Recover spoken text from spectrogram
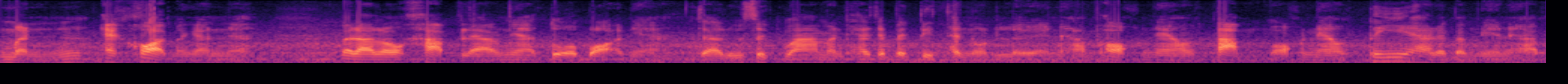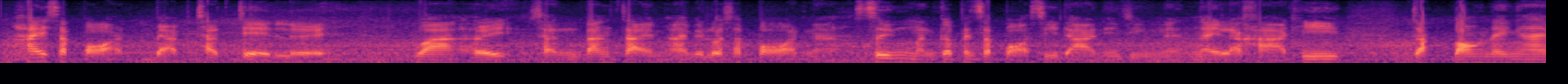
เหมือนแอคคอร์ดเหมือนกันนะ เวลาเราขับแล้วเนี่ยตัวเบาะเนี่ยจะรู้สึกว่ามันแทบจะไปติดถนนเลยนะครับ ออกแนวต่ำออกแนวเตี้ยอะไรแบบนี้นะครับ ให้สปอร์ตแบบชัดเจนเลย ว่าเฮ้ยฉันตั้งใจมาให้เป็นรถสปอร์ตนะซึ่งมันก็เป็นสปอร์ตซีดานจริงๆนะในราคาที่จับต้องได้ง่าย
